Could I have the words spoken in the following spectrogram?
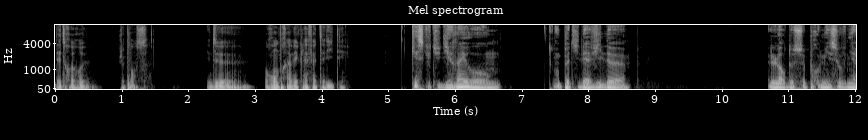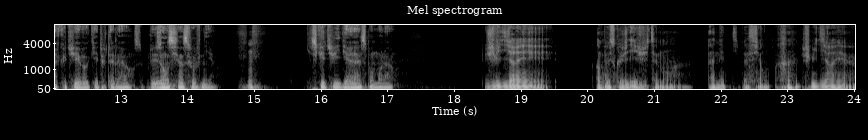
d'être heureux, je pense. Et de rompre avec la fatalité. Qu'est-ce que tu dirais au, au petit David euh, lors de ce premier souvenir que tu évoquais tout à l'heure, ce plus ancien souvenir? Qu'est-ce que tu lui dirais à ce moment-là? Je lui dirais un peu ce que je dis justement à mes petits patients. je lui dirais euh,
